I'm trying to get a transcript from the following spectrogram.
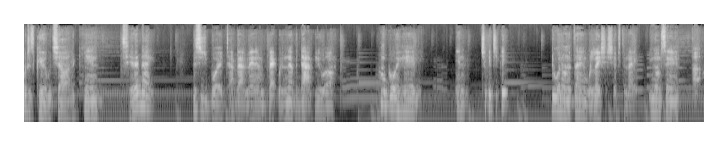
What is good with y'all again tonight? This is your boy Top Dott Man, and I'm back with another Dott View. Uh, I'm gonna go ahead and chicken chicken doing on the thing relationships tonight. You know what I'm saying? Uh,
